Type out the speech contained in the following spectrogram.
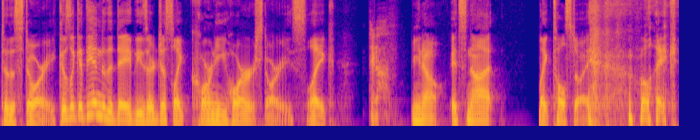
to the story. Because like at the end of the day, these are just like corny horror stories. Like, Yeah. you know, it's not like Tolstoy. like,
